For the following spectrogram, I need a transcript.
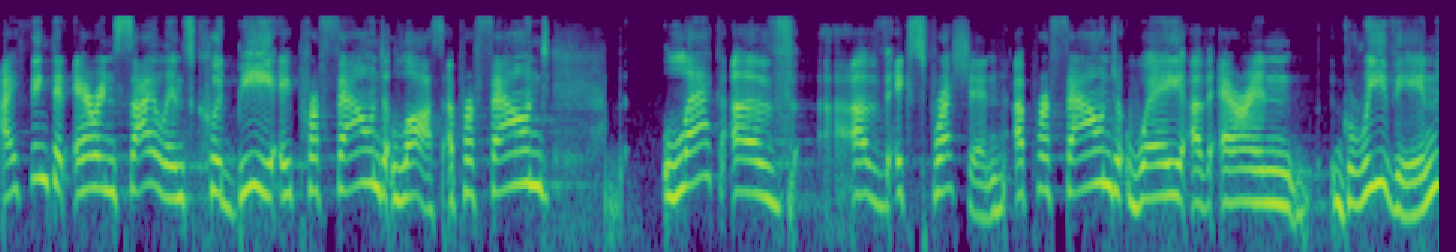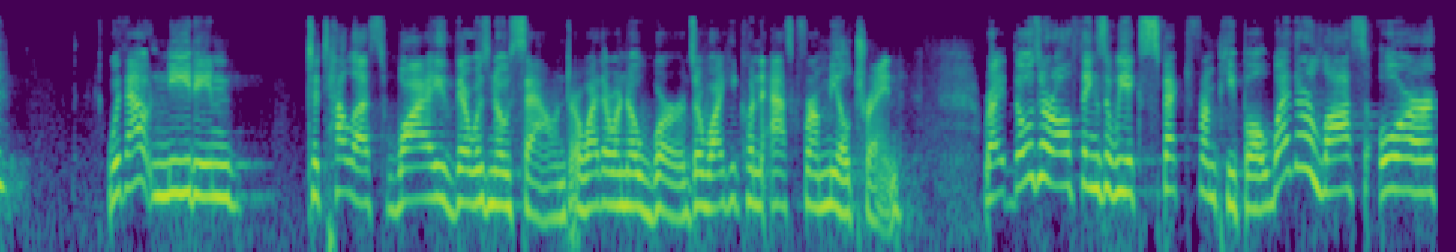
I think that Aaron's silence could be a profound loss, a profound lack of, of expression, a profound way of Aaron grieving without needing to tell us why there was no sound or why there were no words or why he couldn't ask for a meal train. Right? Those are all things that we expect from people, whether loss or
